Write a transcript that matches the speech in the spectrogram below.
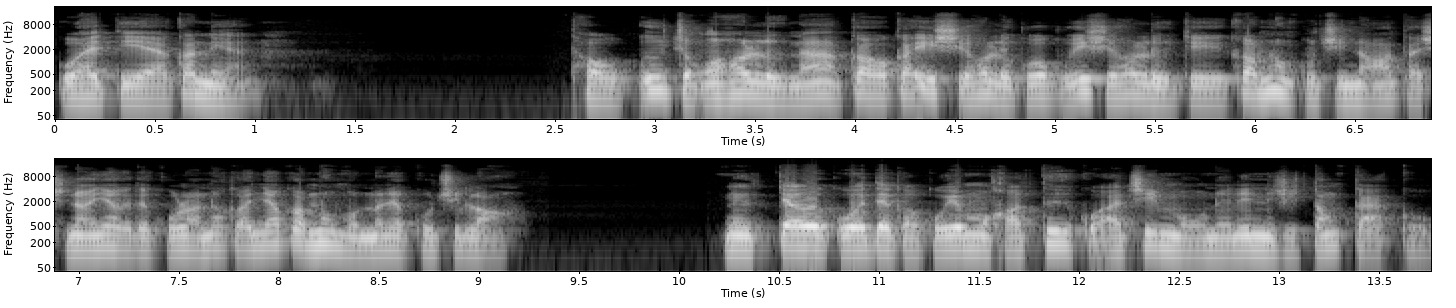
Của hay tia con nè. Thầu, ư, chồng họ lử na có cái ý sĩ họ lử của của ý sĩ họ lử thì có không cũng chỉ nó, tại sao nhớ cái của là nó có nhớ có không muốn nó là cũng chỉ lo nếu chơi của thì có của một khó tư của chị mù nên nên chỉ tông cả của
